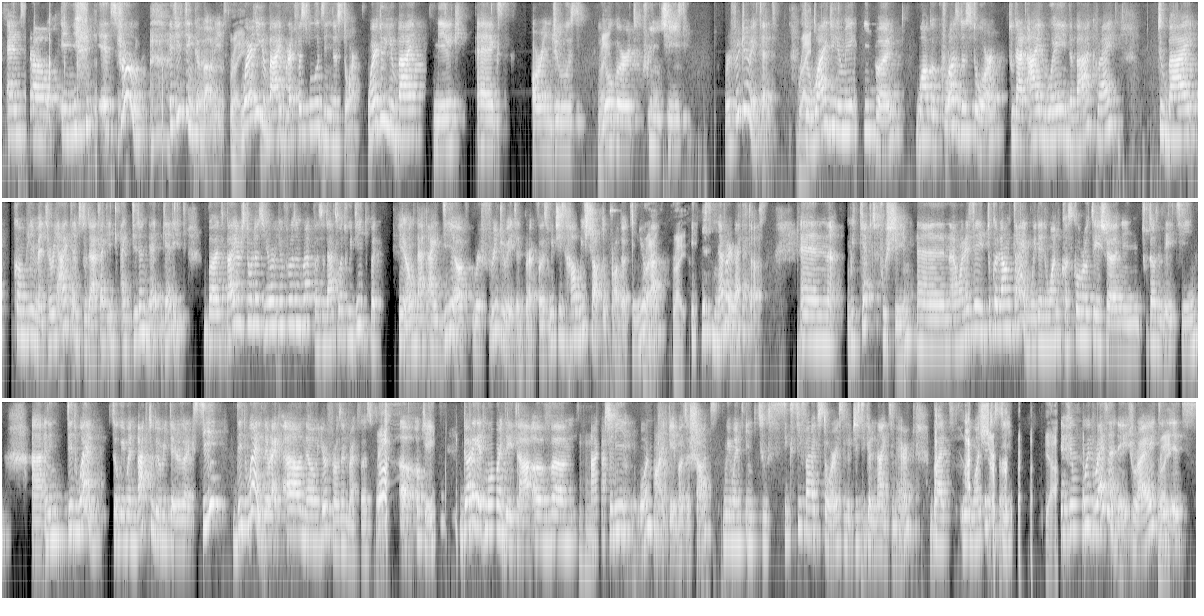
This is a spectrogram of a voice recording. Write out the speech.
and so in, it's true. If you think about it, right. where do you buy breakfast foods in the store? Where do you buy milk, eggs, orange juice, right. yogurt, cream cheese? Refrigerated. Right. So why do you make people walk across the store to that aisle way in the back, right? To buy complementary items to that. Like it, I didn't get, get it. But buyers told us your your frozen breakfast. So that's what we did. But you know, that idea of refrigerated breakfast, which is how we shop the product in Europe, right, right. it just never left us. And we kept pushing. And I want to say it took a long time. We did one Costco rotation in 2018 uh, and it did well. So we went back to the retailers like, see, did well. They were like, oh no, you're frozen breakfast. Like, oh, okay. Gotta get more data of um, mm-hmm. actually Walmart gave us a shot. We went into 65 stores, logistical nightmare, but we wanted sure. to see yeah. if it would resonate, right? right. it's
